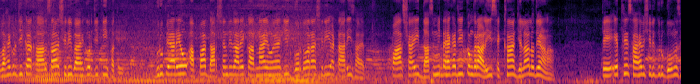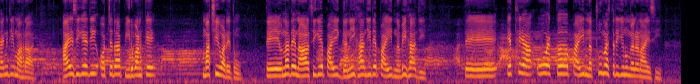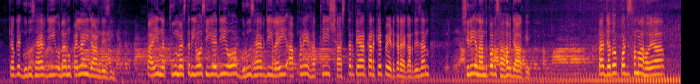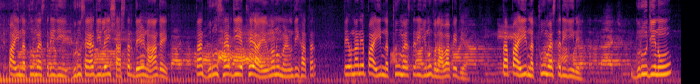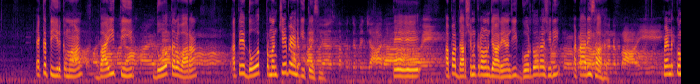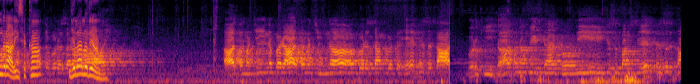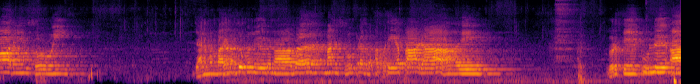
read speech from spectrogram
ਵਾਹਿਗੁਰੂ ਜੀ ਕਾ ਖਾਲਸਾ, ਸ੍ਰੀ ਵਾਹਿਗੁਰੂ ਜੀ ਕੀ ਫਤਿਹ। ਗੁਰੂ ਪਿਆਰਿਓ, ਆਪਾਂ ਦਰਸ਼ਨ ਦੀਦਾਰੇ ਕਰਨ ਆਏ ਹੋਏ ਆ ਜੀ ਗੁਰਦੁਆਰਾ ਸ੍ਰੀ ਅਟਾਰੀ ਸਾਹਿਬ। ਪਾਤਸ਼ਾਹੀ 10ਵੀਂ ਦਾ ਹੈਗਾ ਜੀ ਘੁੰਗਰਾਲੀ ਸਿੱਖਾਂ, ਜ਼ਿਲ੍ਹਾ ਲੁਧਿਆਣਾ। ਤੇ ਇੱਥੇ ਸਾਹਿਬ ਸ੍ਰੀ ਗੁਰੂ ਗੋਬਿੰਦ ਸਿੰਘ ਜੀ ਮਹਾਰਾਜ ਆਏ ਸੀਗੇ ਜੀ ਉੱਚ ਦਾ ਪੀਰ ਬਣ ਕੇ ਮਾਛੀਵਾੜੇ ਤੋਂ। ਤੇ ਉਹਨਾਂ ਦੇ ਨਾਲ ਸੀਗੇ ਭਾਈ ਗਨੀ ਖਾਨ ਜੀ ਤੇ ਭਾਈ ਨਬੀ ਖਾਨ ਜੀ। ਤੇ ਇੱਥੇ ਆ ਉਹ ਇੱਕ ਭਾਈ ਨੱਥੂ ਮਿਸਤਰੀ ਜੀ ਨੂੰ ਮਿਲਣ ਆਏ ਸੀ। ਕਿਉਂਕਿ ਗੁਰੂ ਸਾਹਿਬ ਜੀ ਉਹਨਾਂ ਨੂੰ ਪਹਿਲਾਂ ਹੀ ਜਾਣਦੇ ਸੀ। ਭਾਈ ਨੱਥੂ ਮਿਸਤਰੀ ਉਹ ਸੀਗੇ ਜੀ, ਉਹ ਗੁਰੂ ਸਾਹਿਬ ਜੀ ਲਈ ਆਪਣੇ ਹੱਥੀ ਸ਼ਸਤਰ ਤਿਆਰ ਕਰਕੇ ਭੇਟ ਕਰਿਆ ਕਰਦੇ ਸਨ, ਸ਼੍ਰੀ ਅਨੰਦਪੁਰ ਸਾਹਿਬ ਜਾ ਕੇ। ਤਾਂ ਜਦੋਂ ਕੁਝ ਸਮਾਂ ਹੋਇਆ, ਭਾਈ ਨੱਥੂ ਮਿਸਤਰੀ ਜੀ ਗੁਰੂ ਸਾਹਿਬ ਜੀ ਲਈ ਸ਼ਸਤਰ ਦੇਣ ਆ ਗਏ, ਤਾਂ ਗੁਰੂ ਸਾਹਿਬ ਜੀ ਇੱਥੇ ਆਏ ਉਹਨਾਂ ਨੂੰ ਮਿਲਣ ਦੀ ਖਾਤਰ ਤੇ ਉਹਨਾਂ ਨੇ ਭਾਈ ਨੱਥੂ ਮਿਸਤਰੀ ਜੀ ਨੂੰ ਬੁਲਾਵਾ ਭੇਜਿਆ। ਤਾਂ ਭਾਈ ਨੱਥੂ ਮਿਸਤਰੀ ਜੀ ਨੇ ਗੁਰੂ ਜੀ ਨੂੰ ਇੱਕ ਤੀਰ ਕਮਾਨ 22 ਤੀਰ, ਦੋ ਤਲਵਾਰਾਂ ਅਤੇ ਦੋ ਤਮੰਚੇ ਭੇਂਟ ਕੀਤੇ ਸੀ। ਤੇ ਆਪਾਂ ਦਰਸ਼ਨ ਕਰਾਉਣ ਜਾ ਰਹੇ ਹਾਂ ਜੀ, ਗੁਰਦੁਆਰਾ ਸ੍ਰੀ ਅਟਾਰੀ ਸਾਹਿਬ, ਪਿੰਡ ਘੁੰਗਰਾਲੀ ਸਿੱਖਾਂ, ਜ਼ਿਲ੍ਹਾ ਲੁਧਿਆਣਾ। ਆਤਮ ਚੀਨ ਪਰ ਆਤਮ ਚੀਨਾ, ਗੁਰ ਸੰਗਤ ਇਹ ਨਿਸਤਾਰ ਗੁਰ ਕੀ ਦਾਤ ਨ ਮੇਟਾ ਕੋਈ, ਜਿਸ ਬਖਸ਼ੇ ਤਿਸ ਤਾਰੇ ਸੋਈ। ਜਨਮ ਮਰਨ ਦੁਖ ਨੇੜ ਨਾਵੈ ਮਨ ਸੋ ਪ੍ਰਭ ਅਪਰੇ ਅਪਾਰਾਏ ਗੁਰ ਤੇ ਭੁਲੇ ਆ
